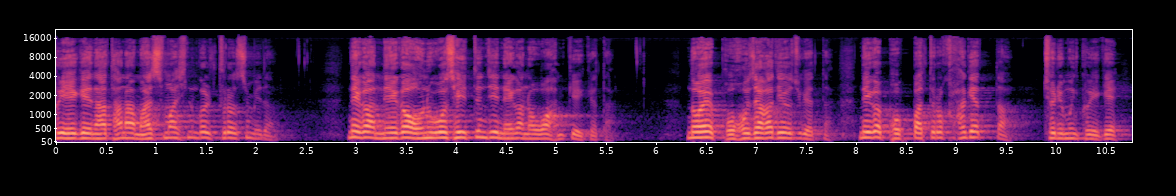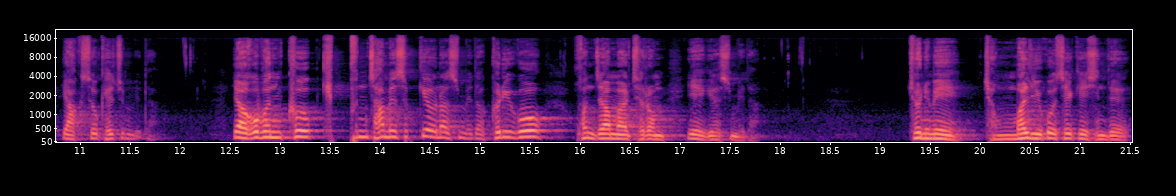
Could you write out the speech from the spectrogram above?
그에게 나타나 말씀하시는 걸 들었습니다. 내가 내가 어느 곳에 있든지 내가 너와 함께 있겠다. 너의 보호자가 되어 주겠다. 내가 복 받도록 하겠다. 주님은 그에게 약속해 줍니다. 야곱은 그 깊은 잠에서 깨어났습니다. 그리고 혼자 말처럼 얘기했습니다. 주님이 정말 이곳에 계신데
